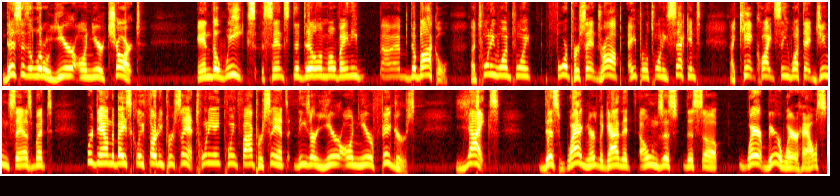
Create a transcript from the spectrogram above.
This is a little year on year chart in the weeks since the Dylan Mulvaney uh, debacle. A 21.4% drop April 22nd. I can't quite see what that June says, but we're down to basically 30%, 28.5%. These are year on year figures. Yikes. This Wagner, the guy that owns this this uh, beer warehouse,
